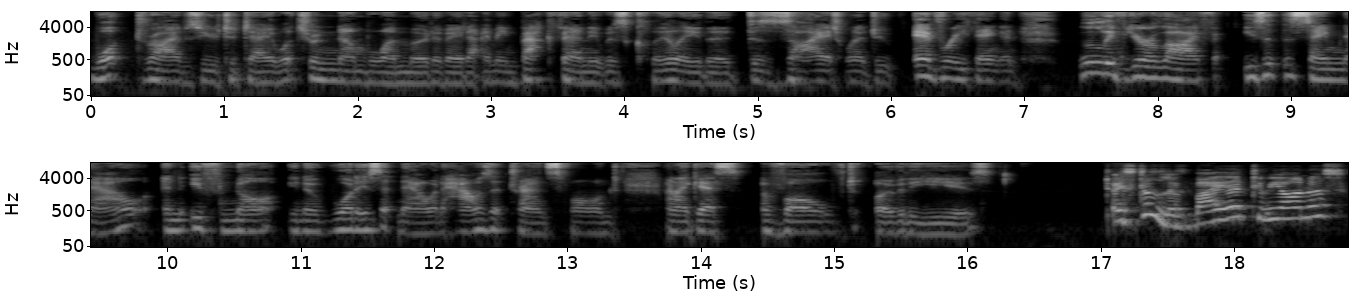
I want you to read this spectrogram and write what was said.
What drives you today? What's your number one motivator? I mean, back then it was clearly the desire to want to do everything and live your life. Is it the same now? And if not, you know, what is it now and how has it transformed and I guess evolved over the years? I still live by it, to be honest.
